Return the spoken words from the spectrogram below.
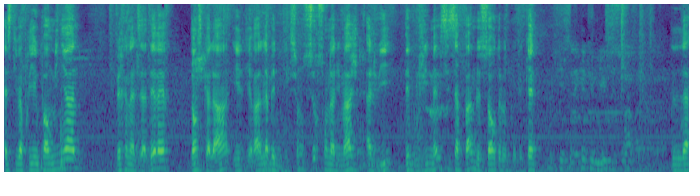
Est-ce qu'il va prier ou pas au minyan? Dans ce cas-là, il dira la bénédiction sur son allumage à lui des bougies, même si sa femme le sort de l'autre côté. La,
